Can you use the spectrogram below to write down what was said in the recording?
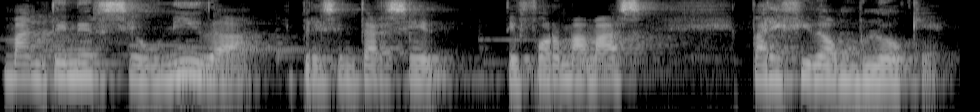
mantenerse unida y presentarse de forma más parecida a un bloque.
